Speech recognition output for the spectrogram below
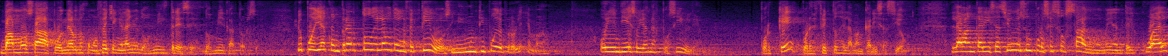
vamos a ponernos como fecha en el año 2013, 2014, yo podía comprar todo el auto en efectivo sin ningún tipo de problema. Hoy en día eso ya no es posible. ¿Por qué? Por efectos de la bancarización. La bancarización es un proceso sano mediante el cual,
